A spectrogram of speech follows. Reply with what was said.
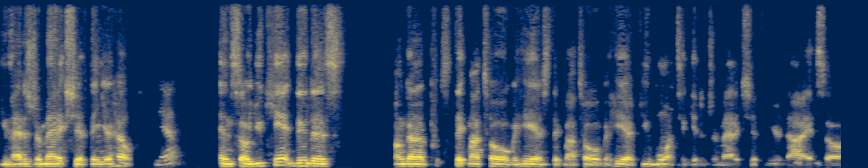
You had a dramatic shift in your health. Yeah. And so you can't do this. I'm gonna stick my toe over here and stick my toe over here if you want to get a dramatic shift in your diet. So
